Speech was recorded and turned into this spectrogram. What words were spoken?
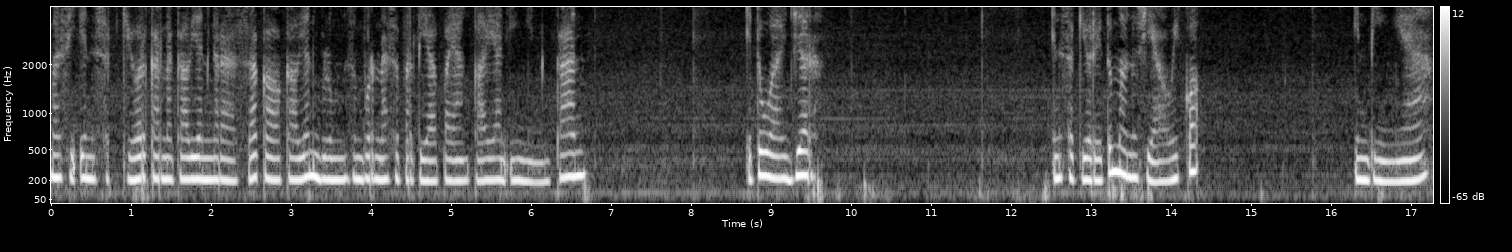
masih insecure karena kalian ngerasa kalau kalian belum sempurna seperti apa yang kalian inginkan, itu wajar. Insecure itu manusiawi kok. Intinya,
